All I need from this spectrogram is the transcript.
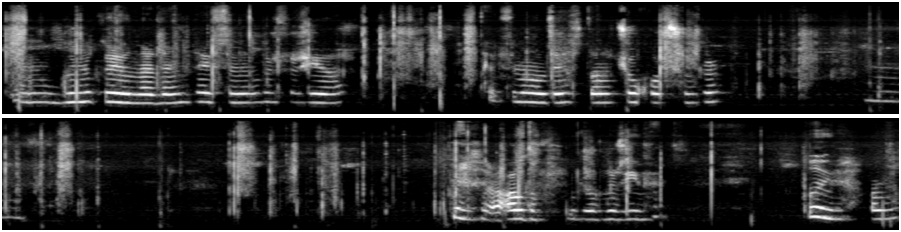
Hmm, Günlük görevlerden hepsinin bir sürü şey var. Hepsini alacağız. Daha çok var çünkü. Hmm. Mesela aldım. Gördüğünüz gibi. Böyle. Anladın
